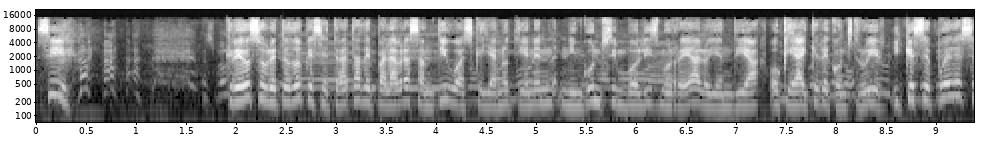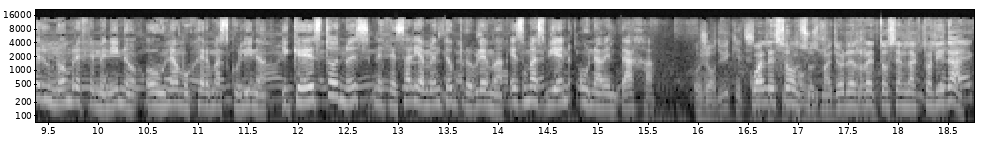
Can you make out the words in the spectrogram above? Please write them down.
Sí. Creo sobre todo que se trata de palabras antiguas que ya no tienen ningún simbolismo real hoy en día o que hay que deconstruir y que se puede ser un hombre femenino o una mujer masculina y que esto no es necesariamente un problema, es más bien una ventaja. ¿Cuáles son sus mayores retos en la actualidad?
